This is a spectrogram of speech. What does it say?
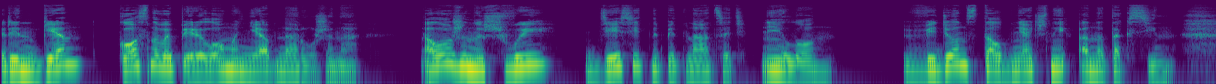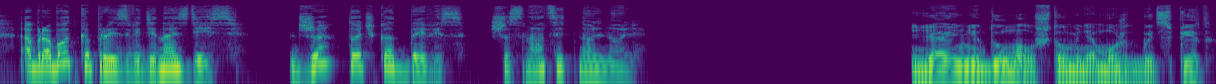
Рентген костного перелома не обнаружено. Наложены швы 10 на 15, нейлон. Введен столбнячный анатоксин. Обработка произведена здесь. Дж. Дэвис, 16.00. Я и не думал, что у меня может быть спид,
